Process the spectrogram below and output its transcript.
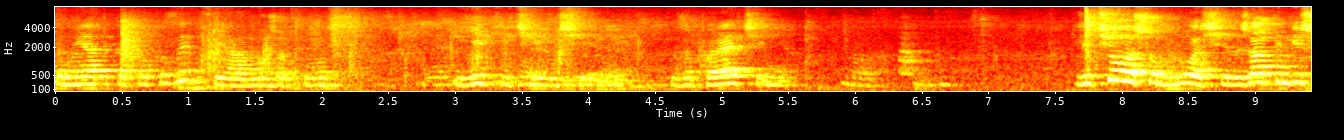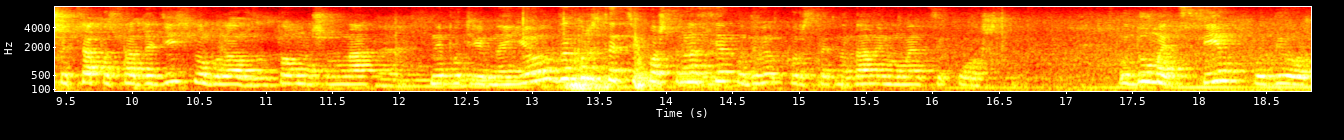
це моя така пропозиція, а може комусь є ті чи інші заперечення. Для чого, щоб гроші лежали, тим більше ця посада дійсно була обґрунтована, що вона не потрібна. І використати ці кошти, у нас є куди використати на даний момент ці кошти. Подумати всім, куди от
